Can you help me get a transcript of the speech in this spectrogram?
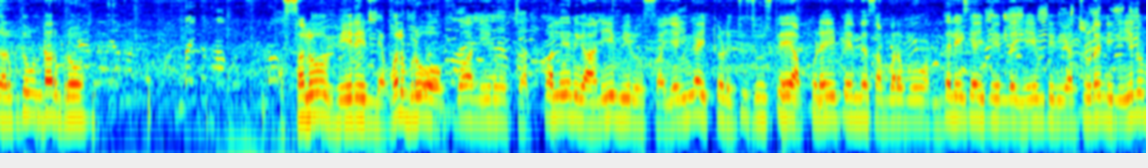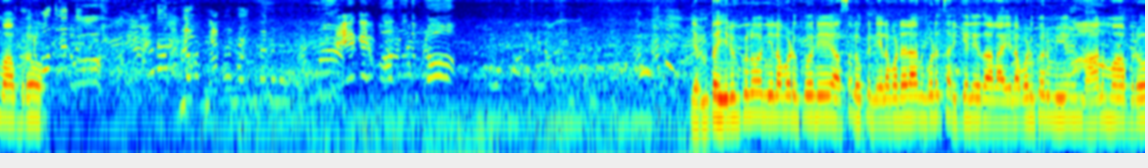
జరుపుతూ ఉంటారు బ్రో. అస్సలు వేరే లెవెల్ బ్రో. అబ్బా నేను చెప్పలేను కానీ మీరు స్వయంగా ఇక్కడ వచ్చి చూస్తే అప్పుడైపోయిందే సంబరము అందలేక అయిపోయిందా ఏమిటిది అది చూడండి నేను మా బ్రో. ఎంత ఇరుకులో నిలబడుకొని అసలు ఒక నిలబడడానికి కూడా సరిగ్గా లేదు. అలా నిలబడుకొని మేము నాను మా బ్రో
